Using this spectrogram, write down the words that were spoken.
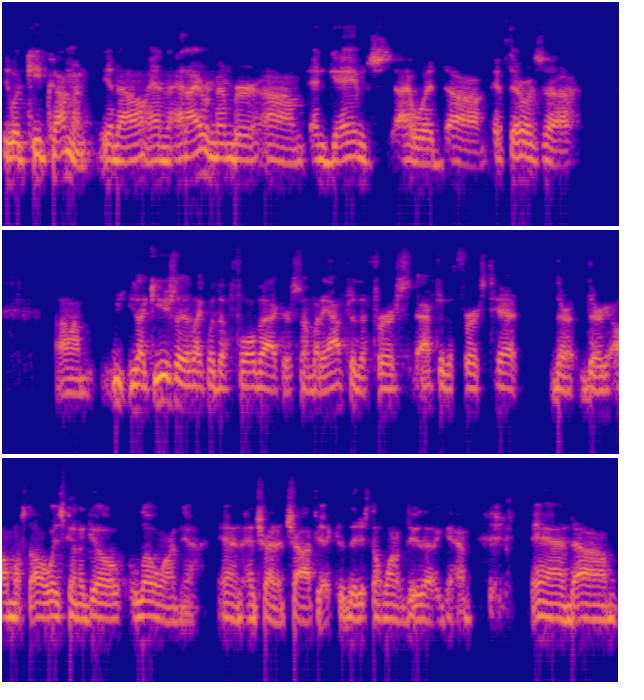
it would keep coming, you know. And and I remember um, in games, I would um, if there was a um, like usually like with a fullback or somebody after the first after the first hit, they're they're almost always going to go low on you and and try to chop you because they just don't want to do that again. And um,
